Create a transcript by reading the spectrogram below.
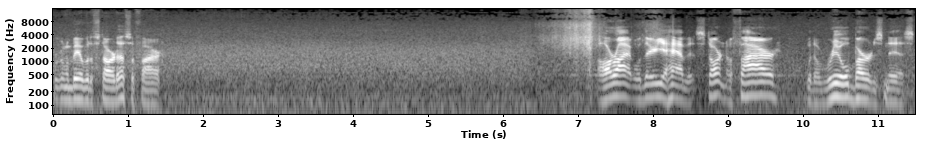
we're going to be able to start us a fire. All right, well there you have it. Starting a fire with a real bird's nest.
